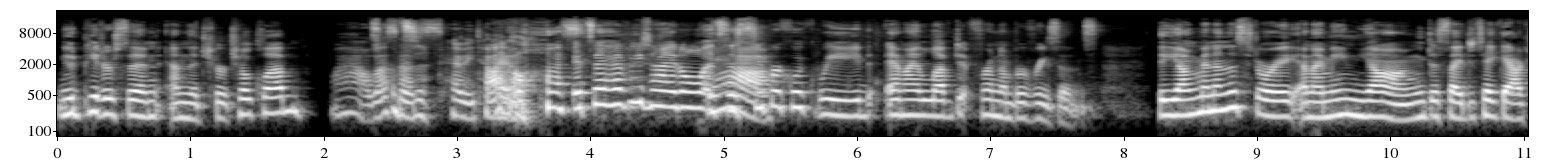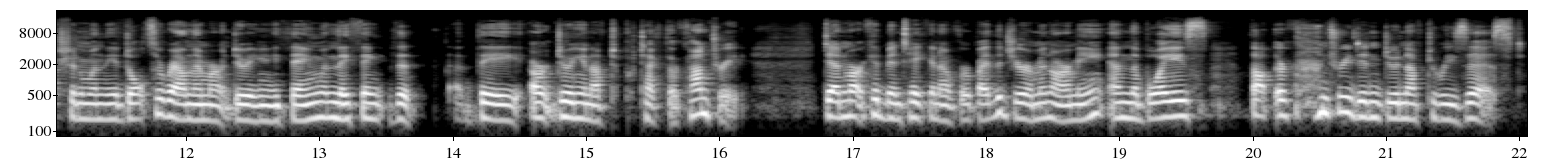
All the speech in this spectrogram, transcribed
Knud Pedersen and the Churchill Club. wow, that's a heavy title. It's a heavy title. It's Yeah. a super quick read, and I loved it for a number of reasons. The young men in the story, and I mean young, decide to take action when the adults around them aren't doing anything, when they think that they aren't doing enough to protect their country. Denmark had been taken over by the German army, and the boys thought their country didn't do enough to resist.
